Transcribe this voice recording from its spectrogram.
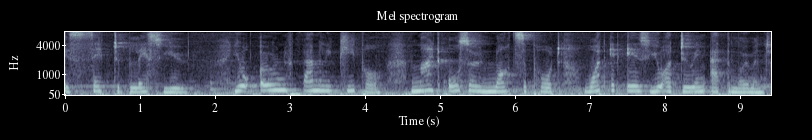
is set to bless you. Your own family people might also not support what it is you are doing at the moment.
